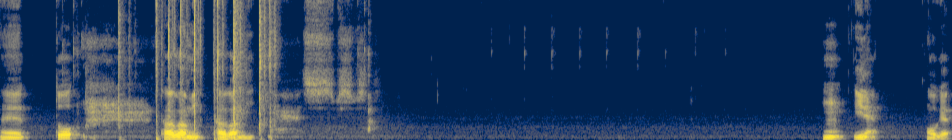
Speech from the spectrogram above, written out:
えー、っと、田上、田上。うん、いいね。OK。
